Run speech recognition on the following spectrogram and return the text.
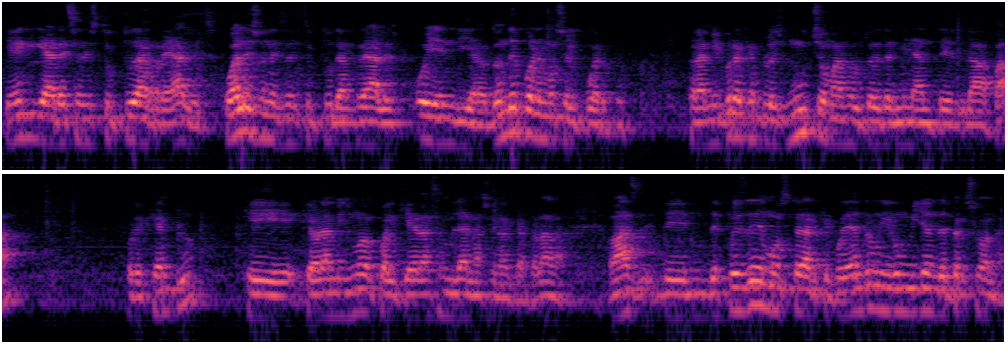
que quedar esas estructuras reales. ¿Cuáles son esas estructuras reales hoy en día? ¿Dónde ponemos el cuerpo? Para mí, por ejemplo, es mucho más autodeterminante la APA, por ejemplo, que, que ahora mismo cualquier Asamblea Nacional Catalana. Además, de, después de demostrar que podían reunir un millón de personas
